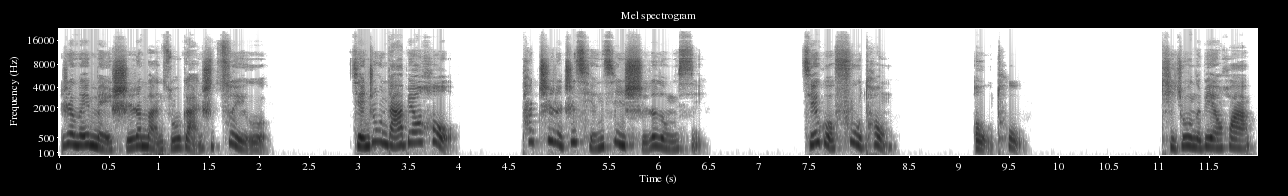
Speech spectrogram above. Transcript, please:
认为美食的满足感是罪恶。减重达标后，她吃了之前进食的东西，结果腹痛、呕吐。体重的变化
